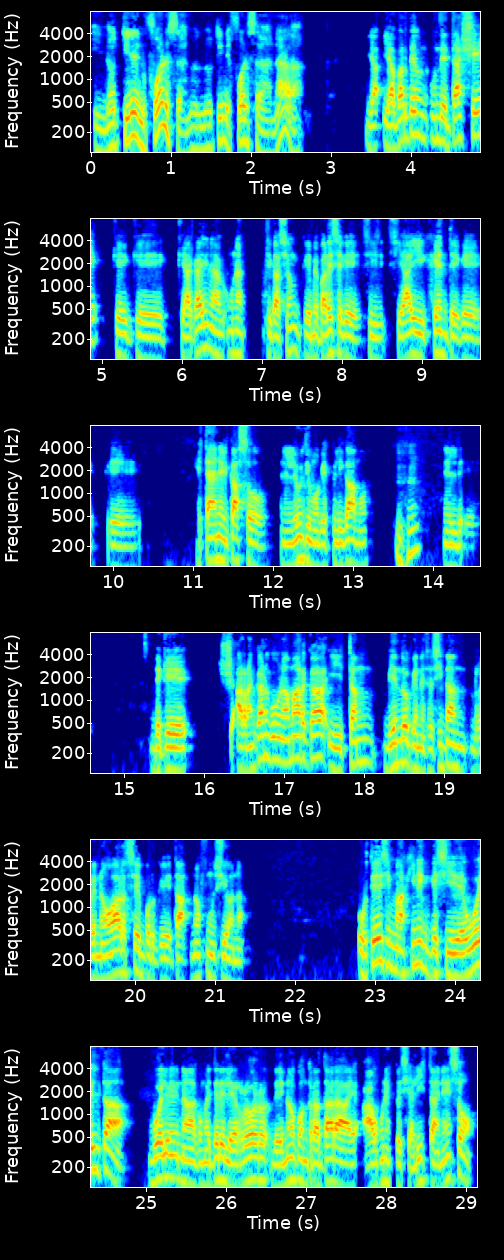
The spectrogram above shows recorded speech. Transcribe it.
y no tienen fuerza, no, no tiene fuerza nada. Y, aparte un, detalle que, que, acá hay una, una, explicación que me parece que si, si hay gente que, que, está en el caso, en el último que explicamos, el de, de, que arrancaron con una marca y están viendo que necesitan renovarse porque ta, no funciona. Ustedes imaginen que si de vuelta vuelven a cometer el error de no contratar a, a un especialista en eso,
